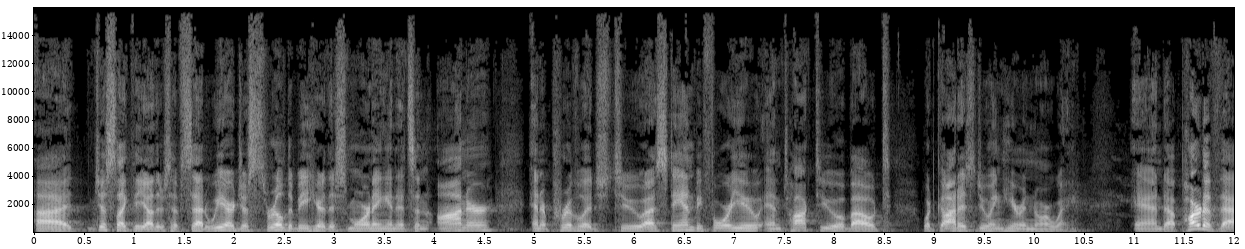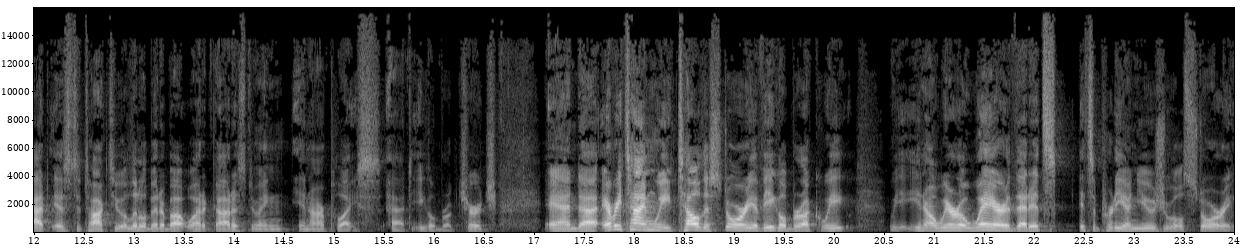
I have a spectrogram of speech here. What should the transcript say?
Uh, just like the others have said, we are just thrilled to be here this morning, and it's an honor and a privilege to uh, stand before you and talk to you about what God is doing here in Norway. And uh, part of that is to talk to you a little bit about what God is doing in our place at Eagle Brook Church. And uh, every time we tell the story of Eagle Brook, we, we, you know, we're aware that it's, it's a pretty unusual story,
